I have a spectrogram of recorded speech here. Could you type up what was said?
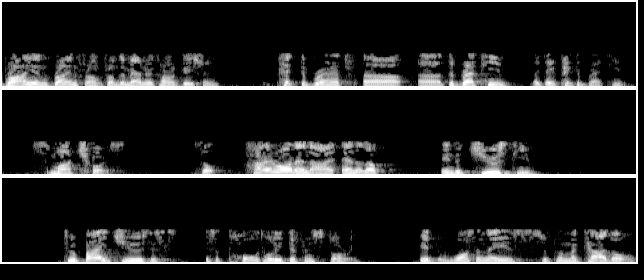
Brian, Brian from, from the Mandarin congregation, picked the bread, uh, uh, the bread team. Like they picked the bread team. Smart choice. So Hiron and I ended up in the juice team. To buy juice is, is a totally different story. It wasn't a supermercado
